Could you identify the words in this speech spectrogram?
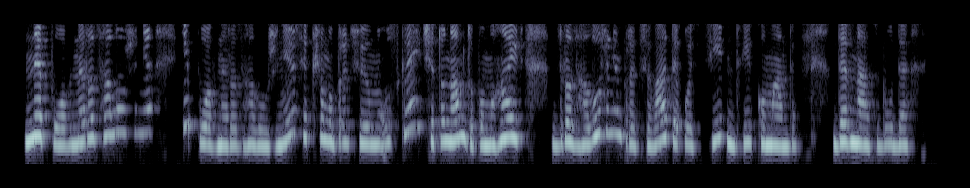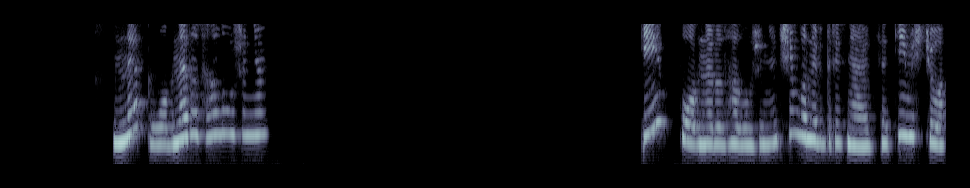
неповне розгалуження і повне розгалуження. Ось якщо ми працюємо у Scratch, то нам допомагають з розгалуженням працювати ось ці дві команди, де в нас буде неповне розгалуження і повне розгалуження. Чим вони відрізняються? Тим, що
